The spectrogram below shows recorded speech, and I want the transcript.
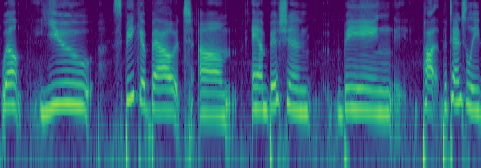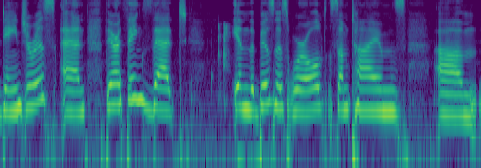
Well, you speak about um, ambition being potentially dangerous, and there are things that in the business world, sometimes um,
